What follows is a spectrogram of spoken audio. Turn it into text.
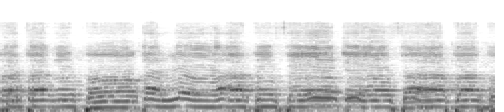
ปะทะวิโภคะเลอภิเสเกสัพพพุทธ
